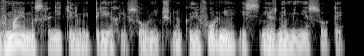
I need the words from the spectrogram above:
В мае мы с родителями переехали в солнечную Калифорнию из снежной Миннесоты.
